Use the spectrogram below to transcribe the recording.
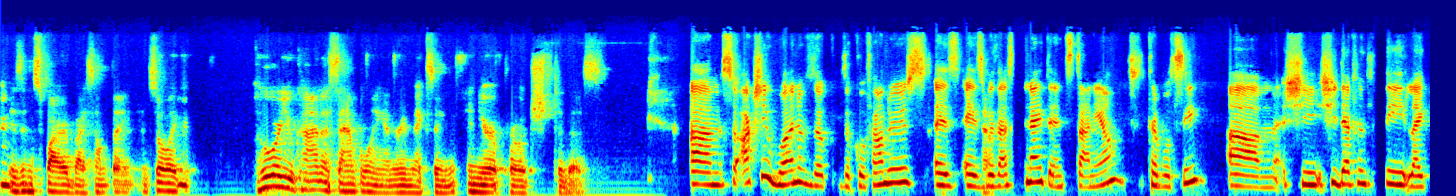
mm-hmm. is inspired by something. And so like mm-hmm. who are you kind of sampling and remixing in your approach to this? Um, so actually one of the, the co-founders is, is yeah. with us tonight and it's Tanya Trabulsi. Um, she, she definitely like,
